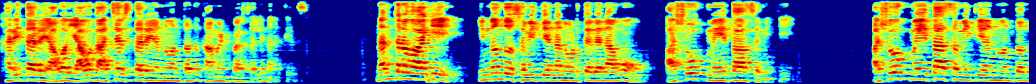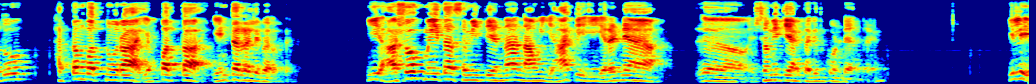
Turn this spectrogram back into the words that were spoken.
ಕರೀತಾರೆ ಯಾವಾಗ ಯಾವಾಗ ಆಚರಿಸ್ತಾರೆ ಅನ್ನುವಂಥದ್ದು ಕಾಮೆಂಟ್ ಬಾಕ್ಸ್ ಅಲ್ಲಿ ನನಗೆ ತಿಳಿಸಿ. ನಂತರವಾಗಿ ಇನ್ನೊಂದು ಸಮಿತಿಯನ್ನ ನೋಡ್ತೇವೆ ನಾವು, ಅಶೋಕ್ ಮೆಹ್ತಾ ಸಮಿತಿ. ಅಶೋಕ್ ಮೆಹ್ತಾ ಸಮಿತಿ ಅನ್ನುವಂಥದ್ದು ಹತ್ತೊಂಬತ್ ನೂರ ಎಪ್ಪತ್ತ ಎಂಟರಲ್ಲಿ ಬರುತ್ತೆ. ಈ ಅಶೋಕ್ ಮೆಹ್ತಾ ಸಮಿತಿಯನ್ನ ನಾವು ಯಾಕೆ ಈ ಎರಡನೇ ಸಮಿತಿಯಾಗಿ ತೆಗೆದುಕೊಂಡೆ ಅಂದ್ರೆ ಇಲ್ಲಿ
